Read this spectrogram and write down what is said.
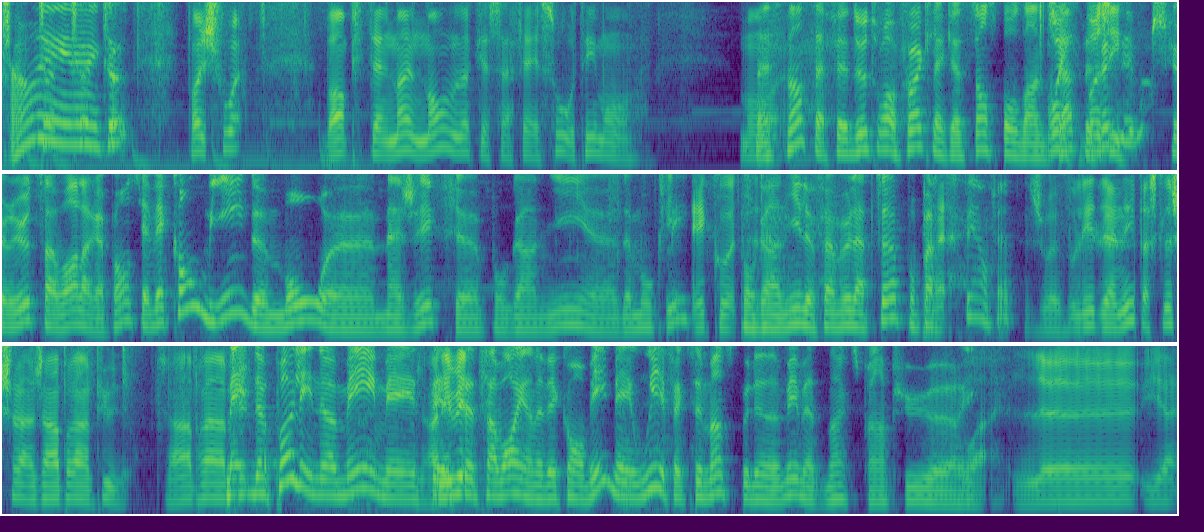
tout, Ah tout, ouais, tout, tout. Pas le choix. Bon, puis tellement de monde là, que ça fait sauter mon. Mon Ben, sinon, ça fait deux, trois fois que la question se pose dans le chat. Effectivement, je suis curieux de savoir la réponse. Il y avait combien de mots euh, magiques euh, pour gagner, euh, de mots-clés, Écoute, pour gagner le fameux laptop, pour participer, en fait? je vais vous les donner parce que là, j'en prends plus. J'en prends Mais plus. de pas les nommer, mais c'était de savoir il y en avait combien. Mais oui, effectivement, tu peux les nommer maintenant que tu prends plus euh, rien. Ouais. Le, il y a,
